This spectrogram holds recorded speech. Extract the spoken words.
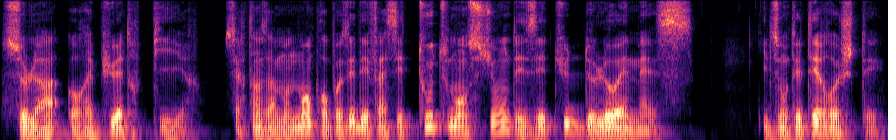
Cela aurait pu être pire. Certains amendements proposaient d'effacer toute mention des études de l'OMS. Ils ont été rejetés.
